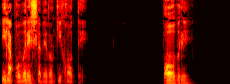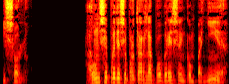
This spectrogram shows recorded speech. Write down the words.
y la pobreza de Don Quijote. Pobre y solo. Aún se puede soportar la pobreza en compañía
